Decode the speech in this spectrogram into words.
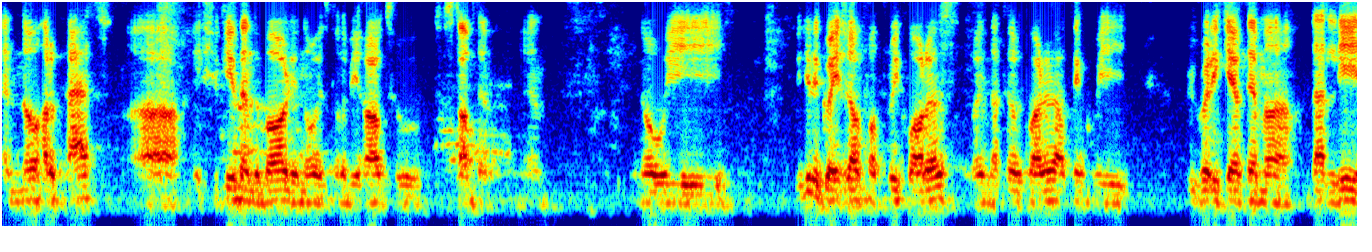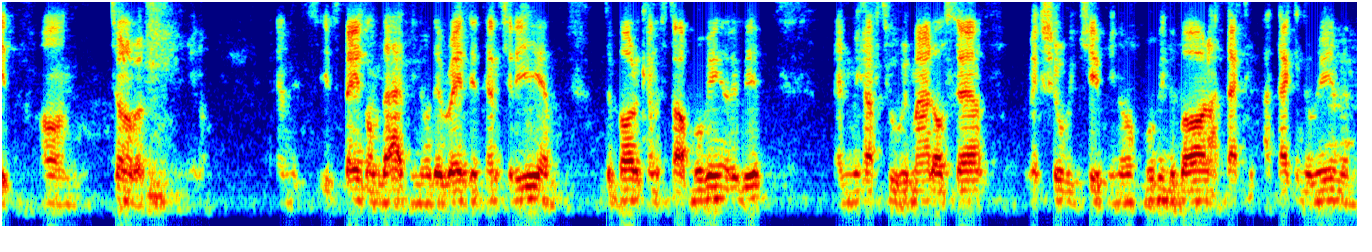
and know how to pass. Uh, if you give them the ball, you know it's going to be hard to to stop them. And you know we we did a great job for three quarters, but in that third quarter, I think we we really gave them uh, that lead on turnovers, and it's it's based on that. You know, they raise the intensity and the ball kind of stop moving a little bit, and we have to remind ourselves, make sure we keep you know moving the ball, attacking attacking the rim, and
